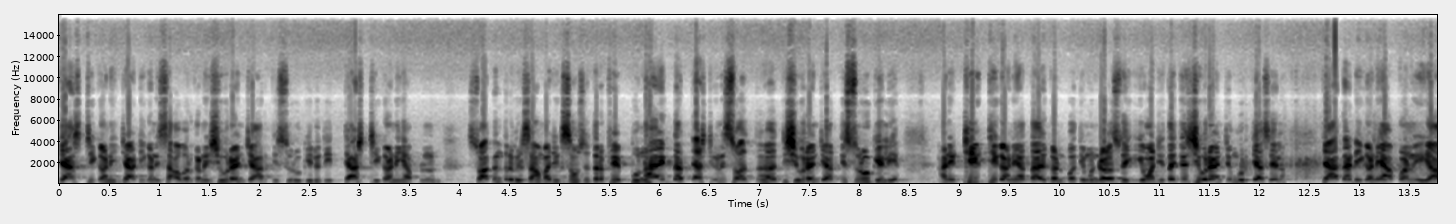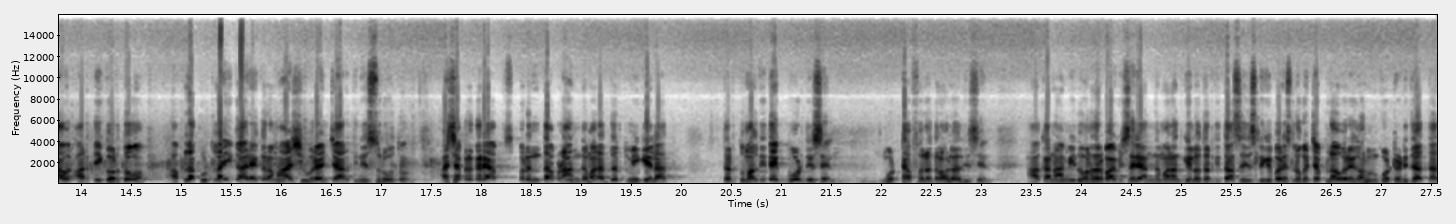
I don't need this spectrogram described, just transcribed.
त्याच ठिकाणी ज्या ठिकाणी सावरकरांनी शिवरायांची आरती सुरू केली होती त्याच ठिकाणी आपण स्वातंत्र्यवीर सामाजिक संस्थेतर्फे पुन्हा एकदा त्याच ठिकाणी स्वा ती शिवरायांची आरती सुरू केली. आणि ठिकठिकाणी आता गणपती मंडळ असते किंवा जिथं जिथे शिवरायांची मूर्ती असेल त्या त्या ठिकाणी आपण ही आरती करतो. आपला कुठलाही कार्यक्रम हा शिवरायांच्या आरतीने सुरू होतो. अशा प्रकारे आजपर्यंत आपण अंदमानात जर तुम्ही गेलात तर तुम्हाला तिथे एक बोर्ड दिसेल. मोठा फलक लावलेला दिसेल. हा कारण आम्ही दोन हजार बावीस साली अंदमानात गेलो तर तिथं असं दिसलं की बरेच लोक चपला वगैरे घालून कोठडीत जातात.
